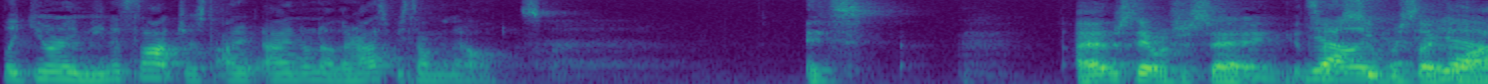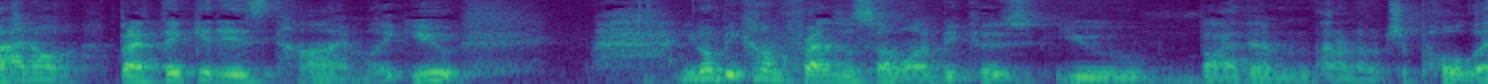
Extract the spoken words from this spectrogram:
Like you know what I mean? It's not just I. I don't know. There has to be something else. it's I understand what you're saying. It's Yeah, like like, super yeah, I psychological. but I think it is time. Like you you don't become friends with someone because you buy them, I don't know, Chipotle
